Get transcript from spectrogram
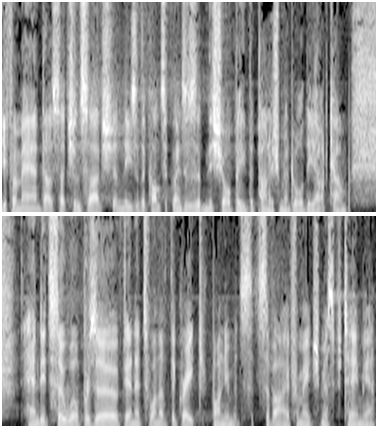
if a man does such and such, and these are the consequences, and this shall be the punishment or the outcome. And it's so well preserved, and it's one of the great monuments that survive from ancient Mesopotamia.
